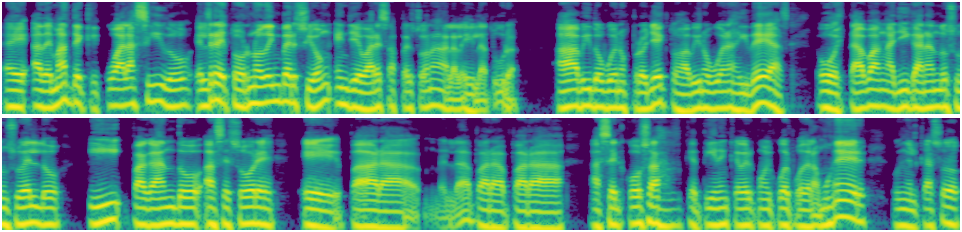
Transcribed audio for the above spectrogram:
eh, además de que cuál ha sido el retorno de inversión en llevar a esas personas a la legislatura. Ha habido buenos proyectos, ha habido buenas ideas, o estaban allí ganándose un sueldo y pagando asesores eh, para, ¿verdad? Para, para hacer cosas que tienen que ver con el cuerpo de la mujer, o en el caso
